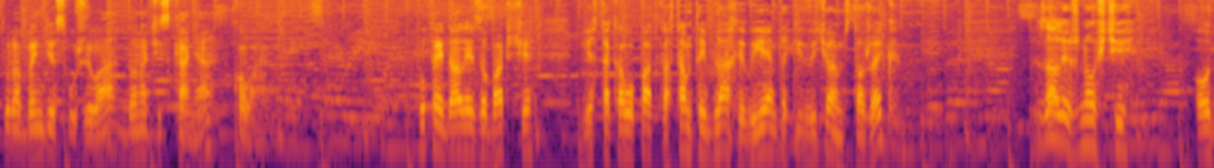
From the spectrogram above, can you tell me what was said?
która będzie służyła do naciskania koła. Tutaj dalej zobaczcie jest taka łopatka z tamtej blachy wyjąłem taki, wyciąłem stożek w zależności od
